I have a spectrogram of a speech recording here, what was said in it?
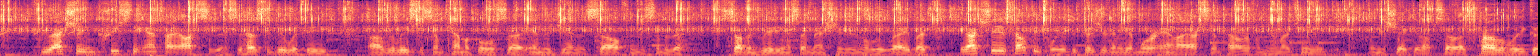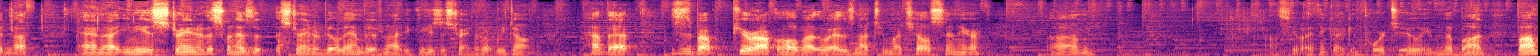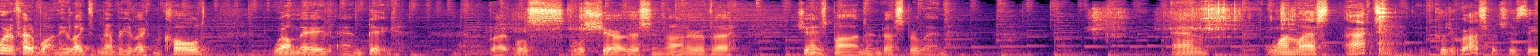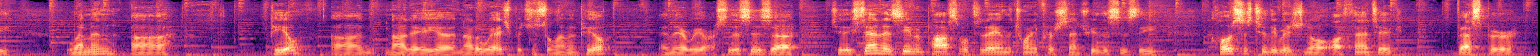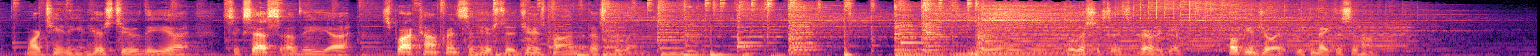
you actually increase the antioxidants. It has to do with the uh, release of some chemicals uh, in the gin itself and some of the sub-ingredients I mentioned in the lillet. But it actually is healthy for you because you're going to get more antioxidant power from your martini when you shake it up. So that's probably good enough. And uh, you need a strainer. This one has a, a, strainer built in, but if not, you can use a strainer, but we don't have that. This is about pure alcohol, by the way. There's not too much else in here. Um, I'll see if I think I can pour two, even though Bond, Bond would have had one. He liked, remember, he liked them cold, well-made, and big. But we'll, we'll share this in honor of uh, James Bond and Vesper Lynd. And one last act, coup de grace, which is the lemon uh, peel, not a uh, not a wedge, but just a lemon peel, and there we are. So this is, uh, to the extent it's even possible today in the 21st century, this is the closest to the original, authentic Vesper Martini. And here's to the uh, success of the uh, Sprott Conference, and here's to James Bond the Vesper Lynd. Delicious. It's very good. Hope you enjoy it. You can make this at home.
